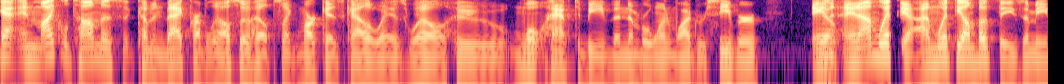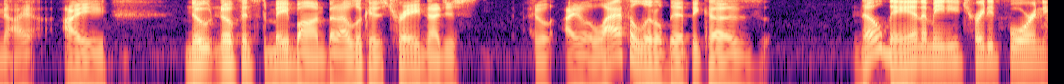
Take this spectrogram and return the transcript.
Yeah, and Michael Thomas uh, coming back probably also helps like Marquez Callaway as well, who won't have to be the number one wide receiver. And yeah. and I'm with you. I'm with you on both these. I mean, I I no no offense to Maybon, but I look at his trade and I just I, I laugh a little bit because no man, I mean you traded for and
